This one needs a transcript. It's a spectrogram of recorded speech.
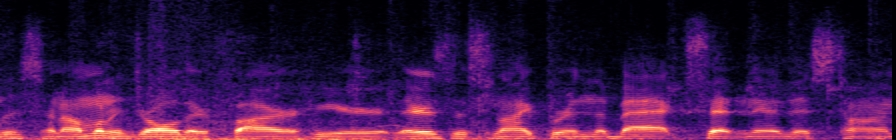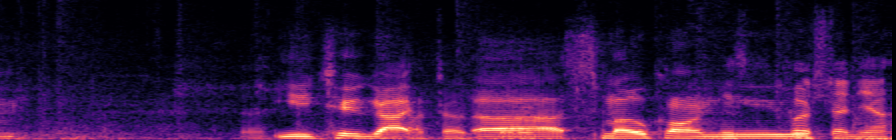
Listen, I'm gonna draw their fire here. There's a sniper in the back sitting there this time. You two got out, uh, smoke on He's you. pushing you.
